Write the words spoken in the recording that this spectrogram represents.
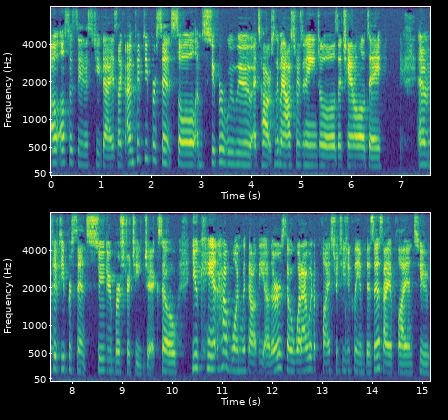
I'll also say this to you guys. Like I'm 50% soul. I'm super woo woo. I talk to the masters and angels. I channel all day and I'm 50% super strategic. So you can't have one without the other. So what I would apply strategically in business, I apply into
